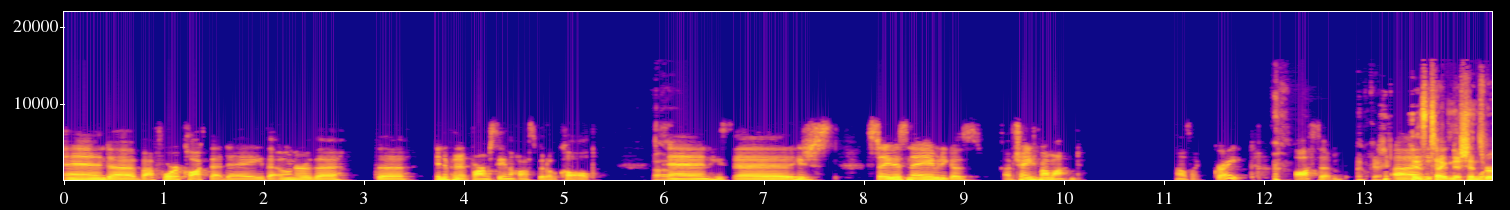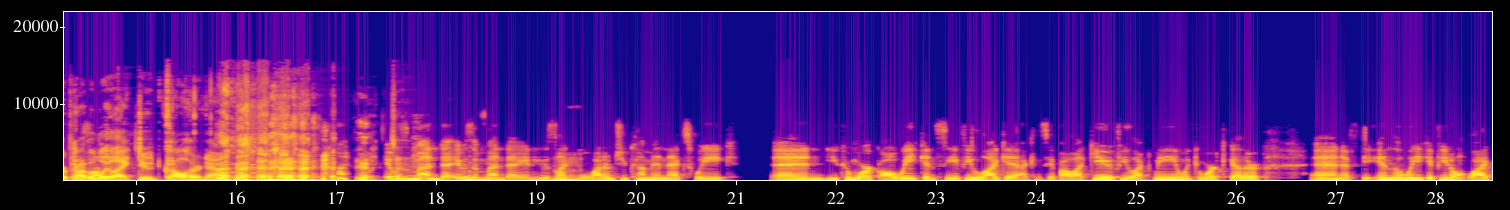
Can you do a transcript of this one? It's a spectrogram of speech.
And uh, by four o'clock that day, the owner of the, the independent pharmacy in the hospital called Oh. and he said, he just stated his name and he goes, I've changed my mind. I was like, great, awesome. okay. Uh, His he goes, technicians were it was like- probably like, dude, call her now. it was Monday. It was a Monday, and he was like, Mm. "Well, why don't you come in next week and you can work all week and see if you like it. I can see if I like you, if you like me, and we can work together. And if the end of the week, if you don't like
